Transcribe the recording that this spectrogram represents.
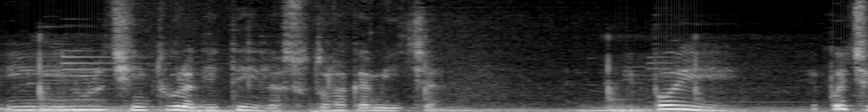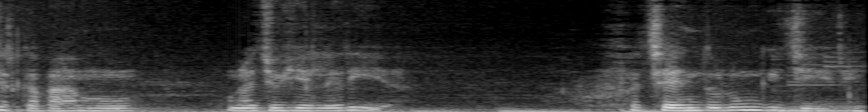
in una cintura di tela sotto la camicia e poi, e poi cercavamo una gioielleria, facendo lunghi giri,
